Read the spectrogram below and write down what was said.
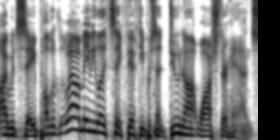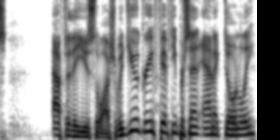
i would say publicly well maybe let's say 50% do not wash their hands after they use the washer. Would you agree 50% anecdotally?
